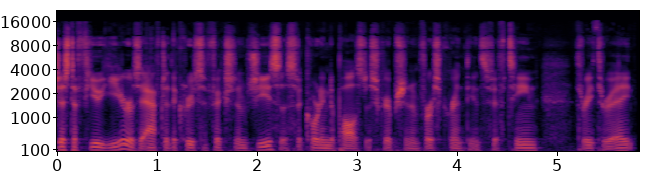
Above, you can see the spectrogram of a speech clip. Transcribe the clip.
just a few years after the crucifixion of Jesus, according to Paul's description in 1 Corinthians 15 3 through 8.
